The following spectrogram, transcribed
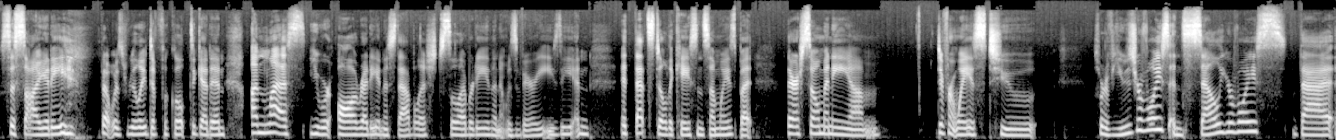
society that was really difficult to get in unless you were already an established celebrity then it was very easy and it, that's still the case in some ways but there are so many um, different ways to sort of use your voice and sell your voice that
